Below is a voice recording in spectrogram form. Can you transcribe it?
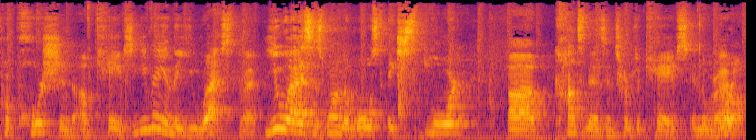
proportion of caves, even in the US. Right. US is one of the most explored uh, continents in terms of caves in the Right, world.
